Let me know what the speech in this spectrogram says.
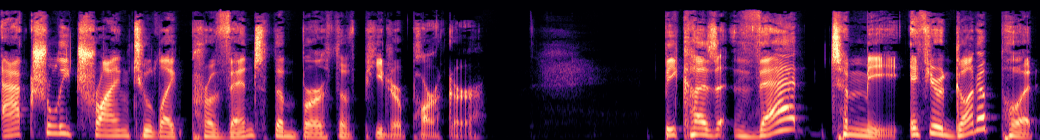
actually trying to like prevent the birth of Peter Parker? Because that to me, if you're gonna put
